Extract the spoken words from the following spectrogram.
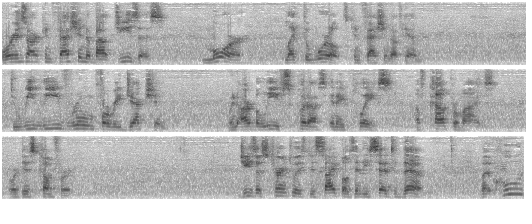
Or is our confession about Jesus more like the world's confession of him? do we leave room for rejection when our beliefs put us in a place of compromise or discomfort? Jesus turned to his disciples and he said to them, But who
